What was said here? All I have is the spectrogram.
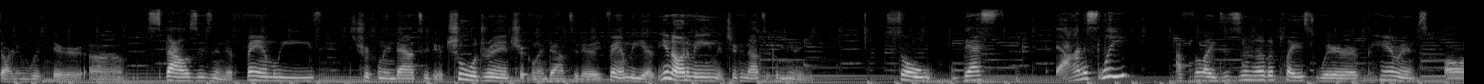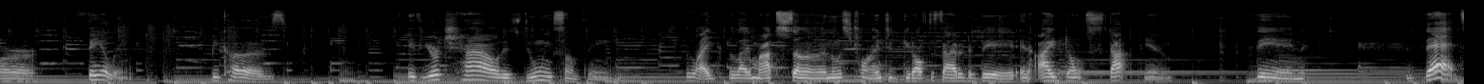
starting with their um, spouses and their families, trickling down to their children, trickling down to their family, uh, you know what I mean, trickling down to community. So that's honestly, I feel like this is another place where parents are failing because if your child is doing something like like my son was trying to get off the side of the bed and I don't stop him, then that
